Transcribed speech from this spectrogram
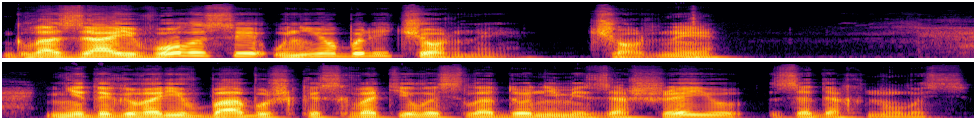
Глаза и волосы у нее были черные. Черные. Не договорив, бабушка схватилась ладонями за шею, задохнулась.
